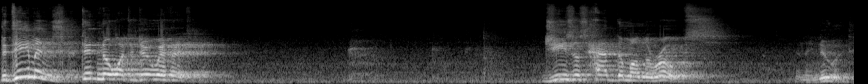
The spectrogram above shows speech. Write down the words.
The demons didn't know what to do with it. Jesus had them on the ropes, and they knew it.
